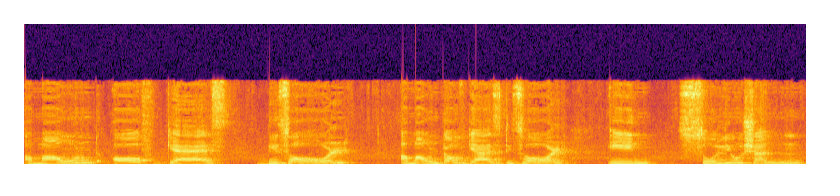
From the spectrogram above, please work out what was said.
amount of gas dissolve amount of gas dissolve in solution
